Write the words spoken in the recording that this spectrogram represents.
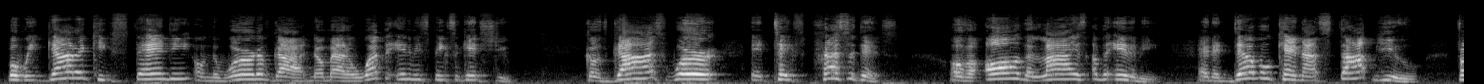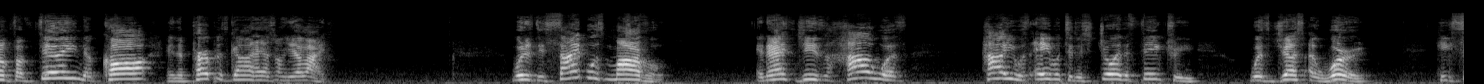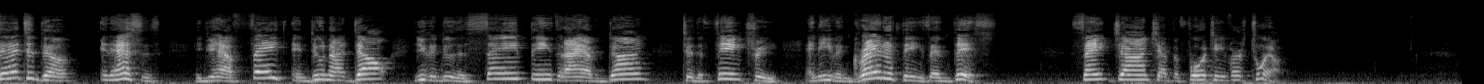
But we got to keep standing on the word of God no matter what the enemy speaks against you. Because God's word, it takes precedence over all the lies of the enemy and the devil cannot stop you from fulfilling the call and the purpose God has on your life. When his disciples marveled and asked Jesus how was how he was able to destroy the fig tree with just a word, he said to them, in essence, if you have faith and do not doubt, you can do the same things that I have done to the fig tree and even greater things than this. St. John chapter 14, verse 12.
